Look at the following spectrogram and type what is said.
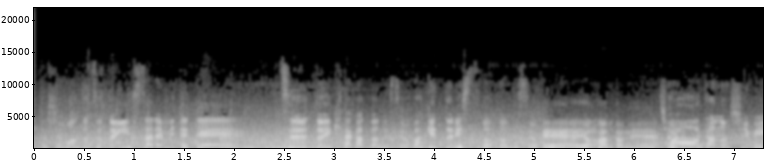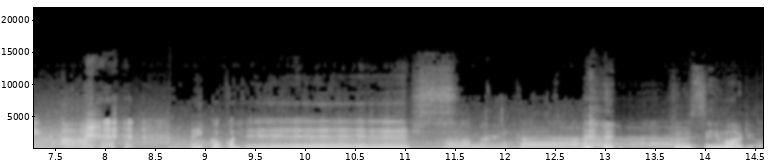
私本当ずっとインスタで見てて、うん、ずっと行きたかったんですよ。バケットリストだったんですよえー、よかったね。超楽しみ。はい。ここです。Oh my god 噴水もあるよ。は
